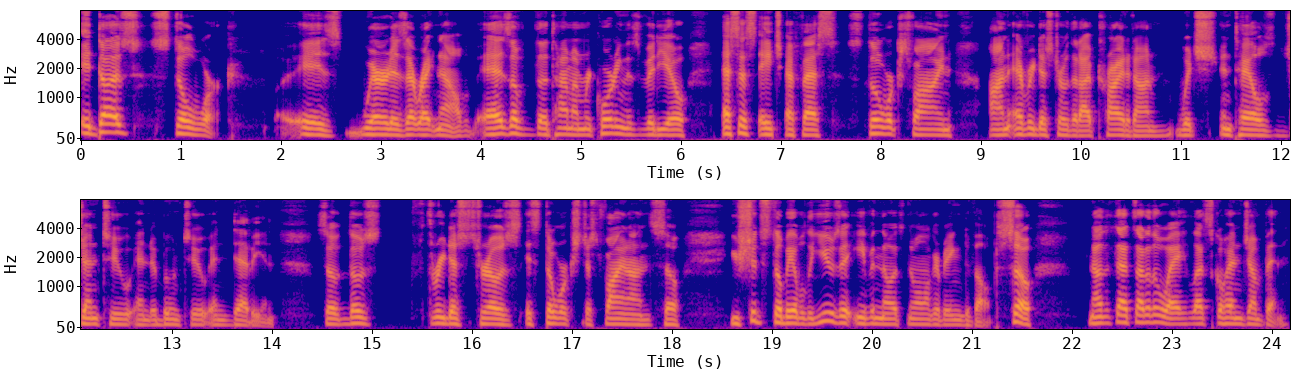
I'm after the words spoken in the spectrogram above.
It does still work, is where it is at right now. As of the time I'm recording this video, SSHFS still works fine on every distro that I've tried it on, which entails Gentoo and Ubuntu and Debian. So those three distros, it still works just fine on. So you should still be able to use it even though it's no longer being developed. So now that that's out of the way, let's go ahead and jump in.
